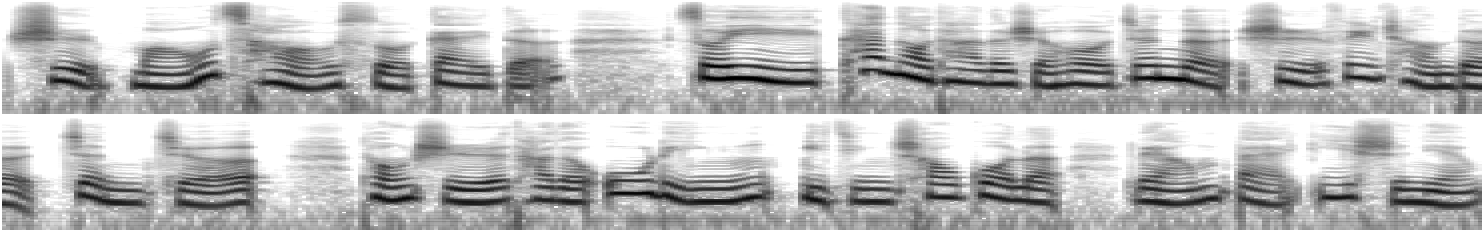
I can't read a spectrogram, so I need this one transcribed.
是茅草所盖的，所以看到它的时候真的是非常的震慑。同时，它的屋龄已经超过了两百一十年，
